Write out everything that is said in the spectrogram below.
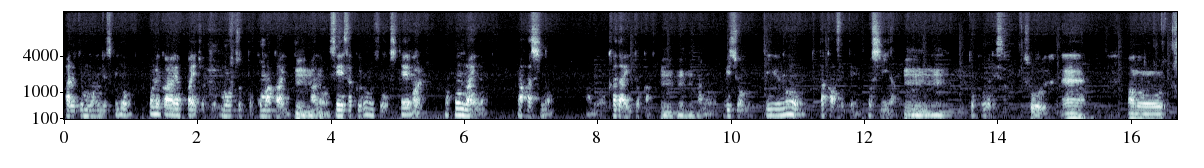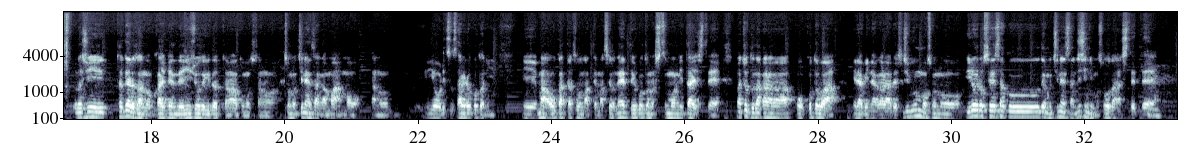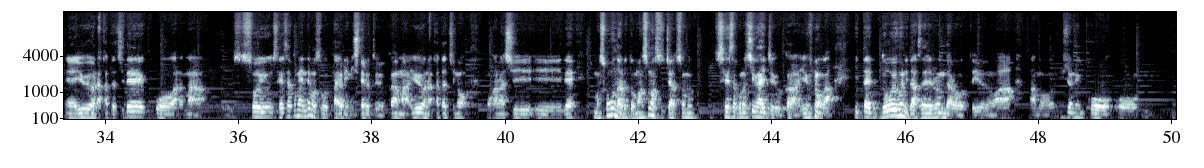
あると思うんですけど、これからやっぱりちょっともうちょっと細かいうんうんあの政策論争をして、はいまあ本来の那覇市のあの課題とかうんうんあのビジョンっていうのを戦わせてほしいなとうんうんういうんところです。そうですね。あの私、竹原さんの会見で印象的だったなと思ってたのは、その知念さんがまあもうあの擁立されることに、えーまあ、多かったそうなってますよねということの質問に対して、まあ、ちょっとなかなかこう言葉選びながらです。自分もそのいろいろ政策でも知念さん自身にも相談してて、えーいうような形でこうあの、まあ、そういう政策面でもそう頼りにしてるというか、まあ、いうような形のお話で、まあ、そうなるとますますじゃあその政策の違いというかいうのが一体どういうふうに出せるんだろうっていうのはあの非常にこうお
